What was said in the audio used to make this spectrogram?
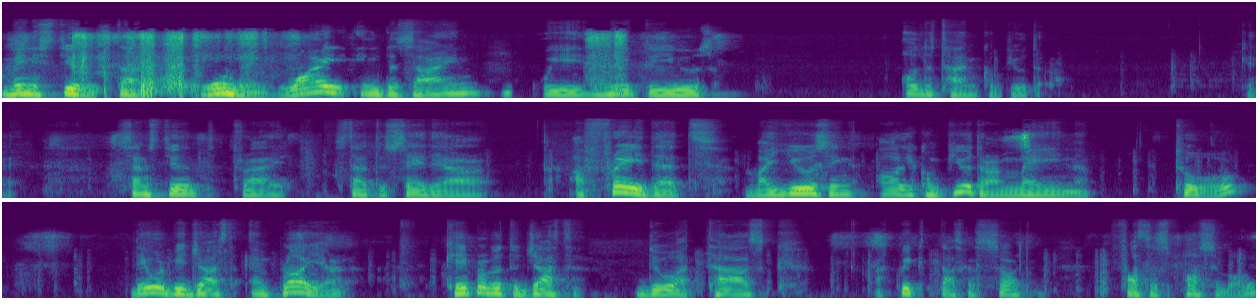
many students start wondering why in design we need to use all the time computer. Okay, some students try start to say they are afraid that by using only computer main tool, they will be just employer capable to just do a task, a quick task as short, fast as possible,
